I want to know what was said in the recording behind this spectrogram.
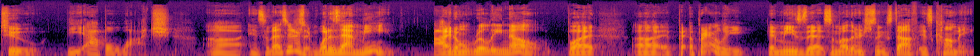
to the Apple Watch. Uh, and so that's interesting. What does that mean? I don't really know, but uh, apparently it means that some other interesting stuff is coming.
